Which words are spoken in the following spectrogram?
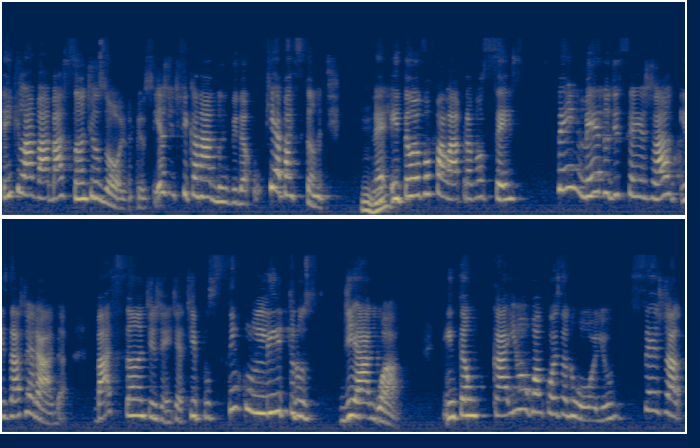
tem que lavar bastante os olhos. E a gente fica na dúvida, o que é bastante? Uhum. Né? Então eu vou falar para vocês, sem medo de ser exagerada. Bastante, gente, é tipo 5 litros de água. Então, caiu alguma coisa no olho, seja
